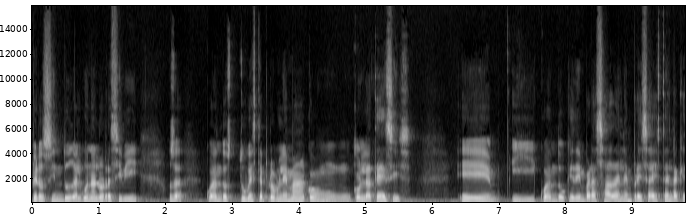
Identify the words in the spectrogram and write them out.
pero sin duda alguna lo recibí, o sea, cuando tuve este problema con, con la tesis eh, y cuando quedé embarazada en la empresa esta en la que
